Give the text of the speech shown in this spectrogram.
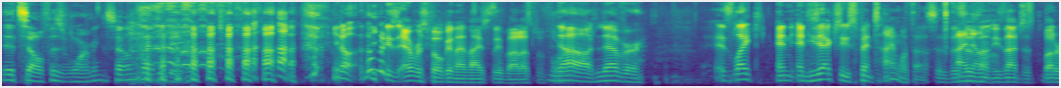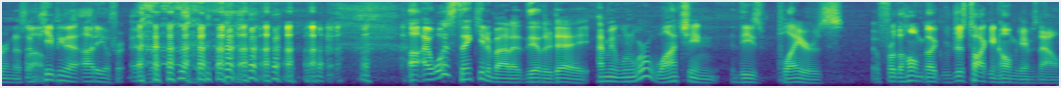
itself is warming, so I'm glad to be here. You know, nobody's ever spoken that nicely about us before. No, never. It's like, and, and he's actually spent time with us. This I know. isn't, he's not just buttering us up. I'm up. keeping that audio forever. Uh, I was thinking about it the other day. I mean, when we're watching these players for the home, like we're just talking home games now,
